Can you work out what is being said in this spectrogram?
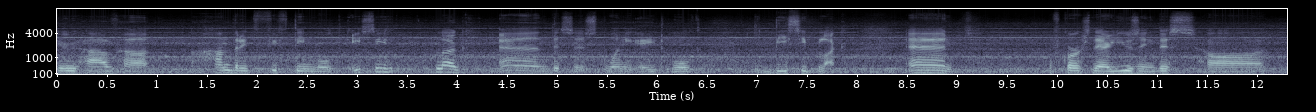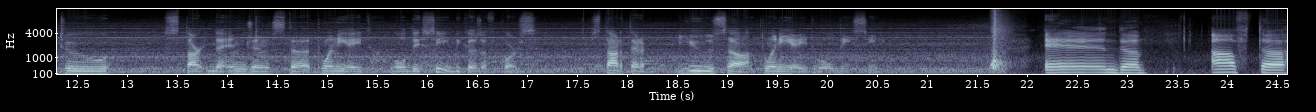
You have a 115 volt AC plug and this is 28 volt DC plug. And of course they're using this uh, to start the engines the 28 volt DC because of course starter use uh, 28 volt DC and uh, after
